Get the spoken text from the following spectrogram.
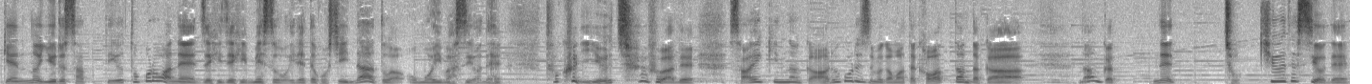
権の緩さっていうところはねぜひぜひメスを入れてほしいなとは思いますよね。特に YouTube はね最近なんかアルゴリズムがまた変わったんだかなんかね直球ですよね。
